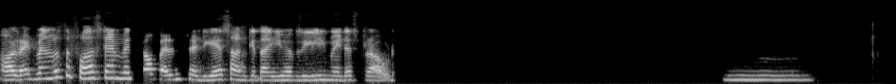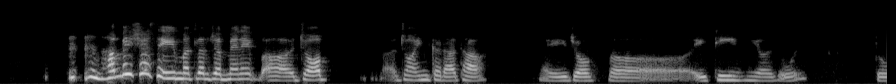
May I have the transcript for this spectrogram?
All right. When was the first time when your parents said, "Yes, Ankita, you have really made us proud"? Hmm. हमेशा से मतलब जब मैंने जॉब ज्वाइन करा था age of eighteen years old तो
